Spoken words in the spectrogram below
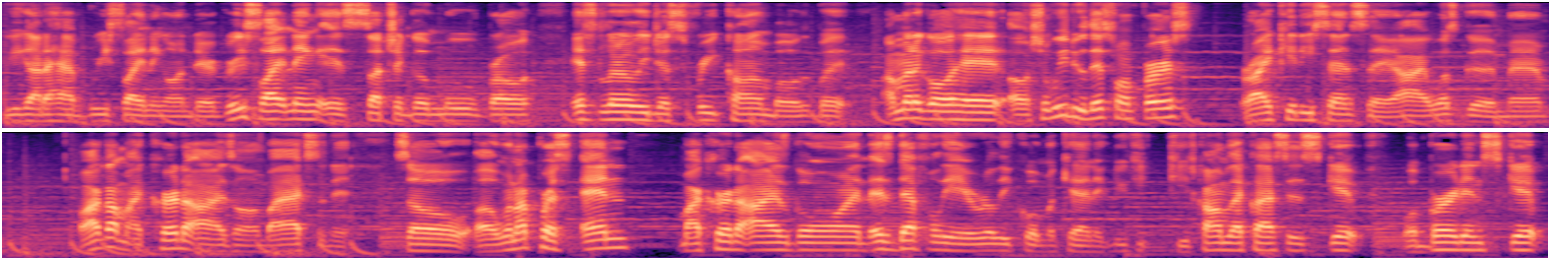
we gotta have Grease Lightning on there. Grease Lightning is such a good move, bro. It's literally just free combos. But I'm gonna go ahead. Oh, should we do this one first? Right, Kitty Sensei. All right, what's good, man? Oh, I got my Kurta eyes on by accident. So uh, when I press N, my Kurta eyes go on. It's definitely a really cool mechanic. You teach combat classes, skip, or burden, skip,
